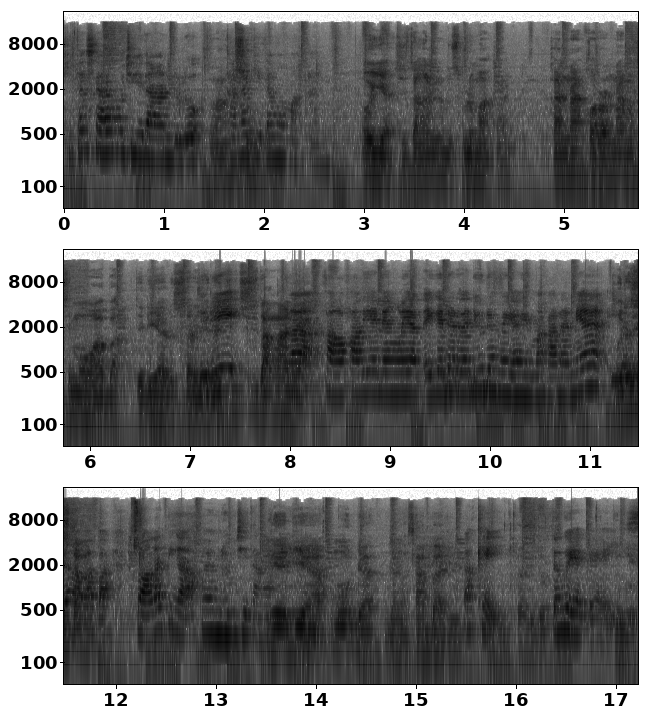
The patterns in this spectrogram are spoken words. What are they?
kita sekarang mau cuci tangan dulu karena Langsung. kita mau makan. Oh iya, cuci tangan dulu sebelum makan. Karena corona masih mau wabah, jadi harus sering Jadi, cuci tangan Nah, ya. kalau kalian yang lihat Ega dari tadi udah megangin makanannya, ya Udah tangan. apa-apa. Soalnya tinggal aku yang belum cuci tangan. Iya dia, aku mau udah, udah gak sabar nih. Oke, Kalau gitu. tunggu ya guys. Tunggu.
